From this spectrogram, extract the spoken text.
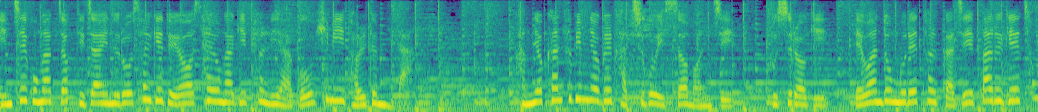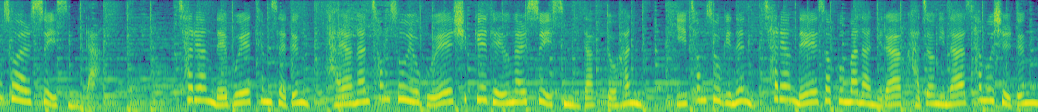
인체공학적 디자인으로 설계되어 사용하기 편리하고 힘이 덜 듭니다. 강력한 흡입력을 갖추고 있어 먼지, 부스러기, 애완동물의 털까지 빠르게 청소할 수 있습니다. 차량 내부의 틈새 등 다양한 청소 요구에 쉽게 대응할 수 있습니다. 또한 이 청소기는 차량 내에서뿐만 아니라 가정이나 사무실 등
